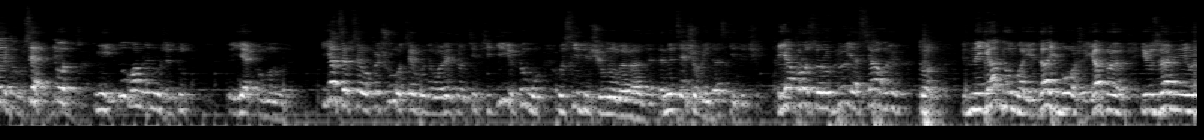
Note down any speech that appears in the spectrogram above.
футбол не ти- дуже. все, і от ні, ну вам не нужен тут є кому нужен. Я це все опишу, оце будемо говорити оці всі дії, тому у слідуючому номері газети. Не це, що вийде, а. Я просто роблю, я стягую, то не я думаю, дай Боже, я і в зверненні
